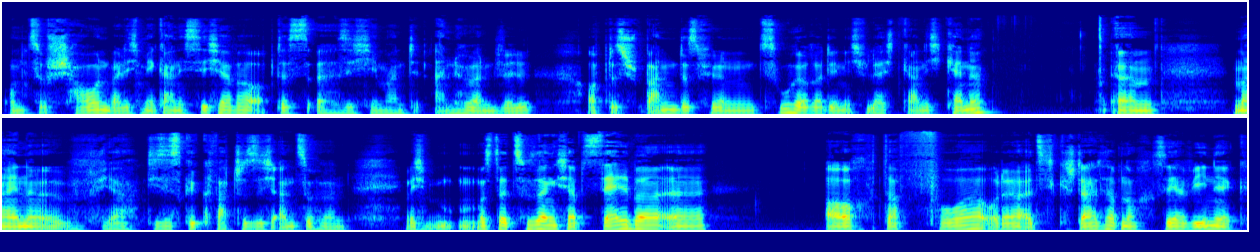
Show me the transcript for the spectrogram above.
um zu schauen, weil ich mir gar nicht sicher war, ob das äh, sich jemand anhören will, ob das spannend ist für einen Zuhörer, den ich vielleicht gar nicht kenne. Ähm, meine, ja, dieses Gequatsche sich anzuhören. Ich muss dazu sagen, ich habe selber äh, auch davor oder als ich gestartet habe noch sehr wenig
